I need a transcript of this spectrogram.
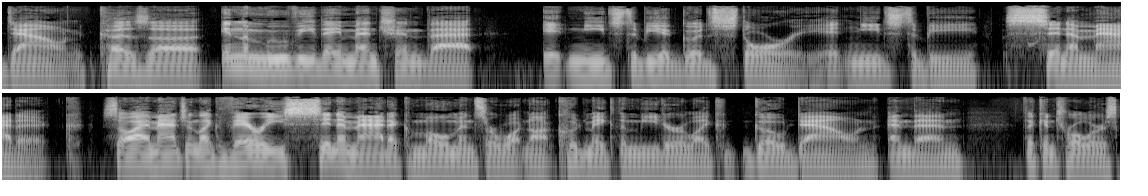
down? Cuz uh in the movie they mentioned that it needs to be a good story. It needs to be cinematic. So I imagine like very cinematic moments or whatnot could make the meter like go down and then the controllers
